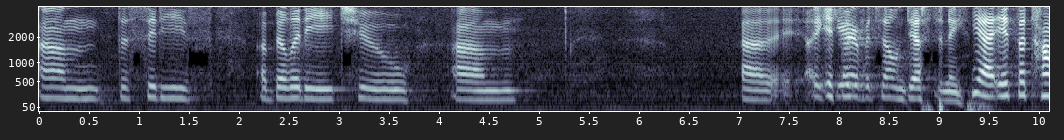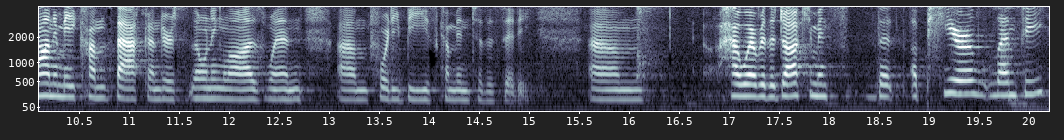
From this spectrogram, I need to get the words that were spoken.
um, the city's ability to, um, uh, Take it's care of its own destiny. yeah, its autonomy comes back under zoning laws when um, 40Bs come into the city. Um, However, the documents that appear lengthy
